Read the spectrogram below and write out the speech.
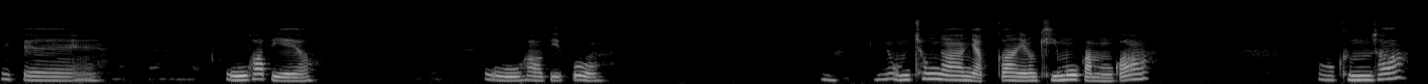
이게 오합이에요. 오합이고 음, 엄청난 약간 이런 기모감과 어, 금사?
